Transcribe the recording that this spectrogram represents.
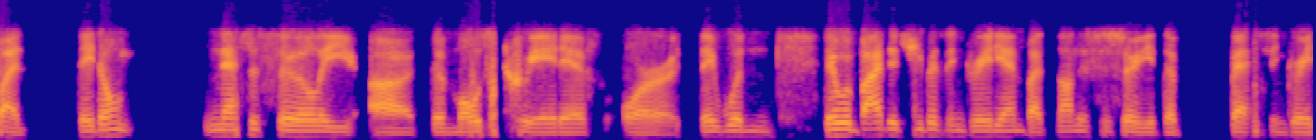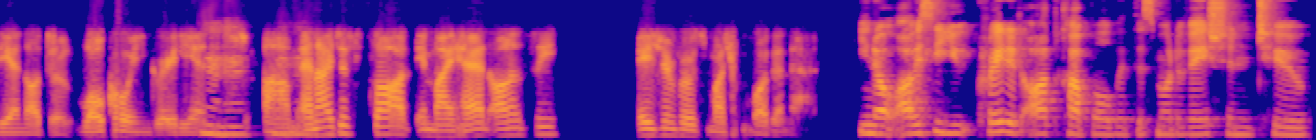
but they don't necessarily uh the most creative or they wouldn't they would buy the cheapest ingredient but not necessarily the best ingredient or the local ingredients mm-hmm, um mm-hmm. and i just thought in my head honestly asian food is much more than that you know obviously you created odd couple with this motivation to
